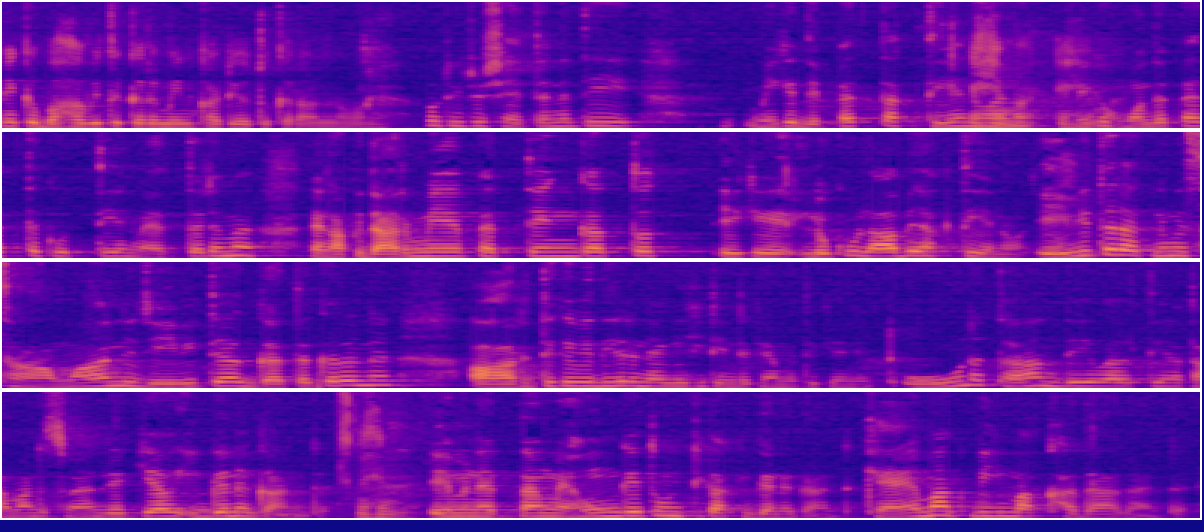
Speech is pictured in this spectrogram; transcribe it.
මේක භාවිත කර කරමින් කටයුතු කරන්න ඕන. ඔව් ඊට එතනදී මේකේ දෙපැත්තක් තියෙනවා. මේක හොඳ පැත්තකුත් තියෙනවා. ඇත්තටම දැන් අපි ධර්මයේ පැත්තෙන් ගත්තොත් ඒකේ ලොකු ලාභයක් තියෙනවා. ඒ විතරක් නෙමෙයි සාමාන්‍ය ජීවිතයක් ගත කරන ආර්ථික විදිහට නැගී හිටින්න කැමති කෙනෙක්ට ඕන තරම් දේවල් තියෙන තමන්ට ස්වයං රැකියාව ඉගෙන ගන්න. එහෙම නැත්නම් මහුන්ගේ තුන් ටිකක් ඉගෙන ගන්න. කෑමක් බීමක් හදා ගන්න.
